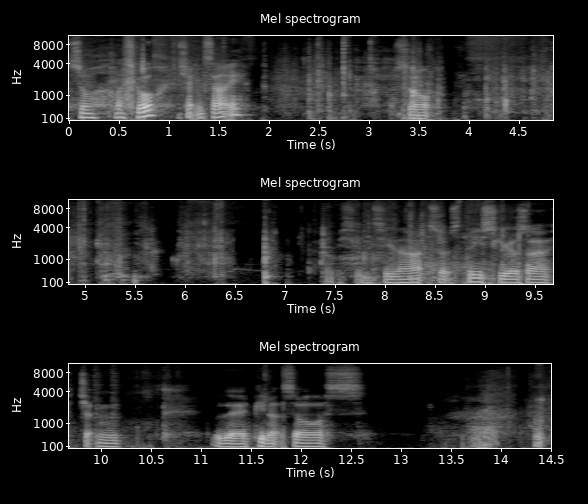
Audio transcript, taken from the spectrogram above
So let's go, chicken satay. So, you can see that. So it's three skewers of chicken with the peanut sauce.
